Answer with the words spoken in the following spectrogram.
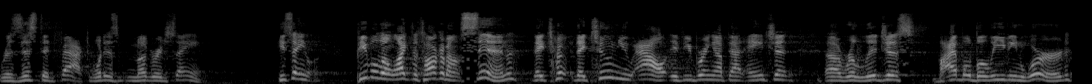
resisted fact. What is Muggeridge saying? He's saying people don't like to talk about sin, they, t- they tune you out if you bring up that ancient uh, religious, Bible believing word.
